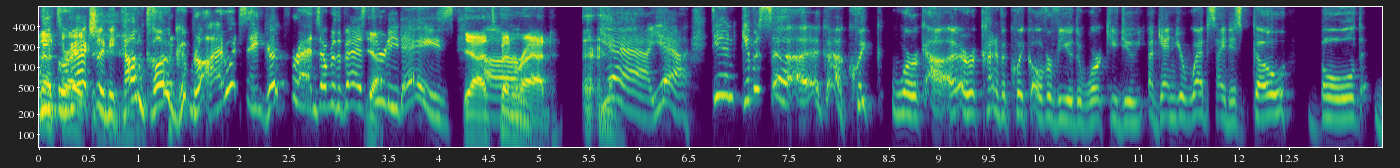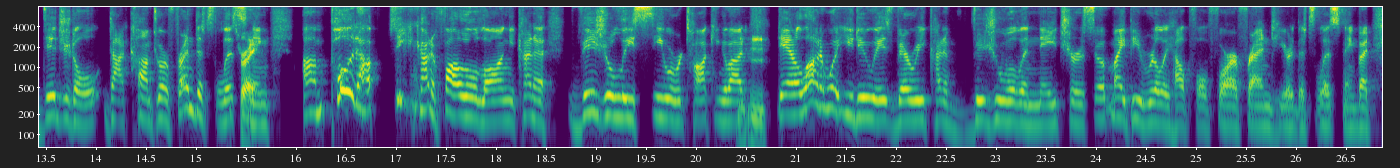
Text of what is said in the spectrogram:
we, have right. actually become close, I would say good friends over the past yeah. 30 days. Yeah, it's been um, rad. Yeah, yeah. Dan, give us a, a, a quick work uh, or kind of a quick overview of the work you do. Again, your website is gobolddigital.com. To our friend that's listening, that's right. um, pull it up so you can kind of follow along. You kind of visually see what we're talking about. Mm-hmm. Dan, a lot of what you do is very kind of visual in nature. So it might be really helpful for our friend here that's listening. But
